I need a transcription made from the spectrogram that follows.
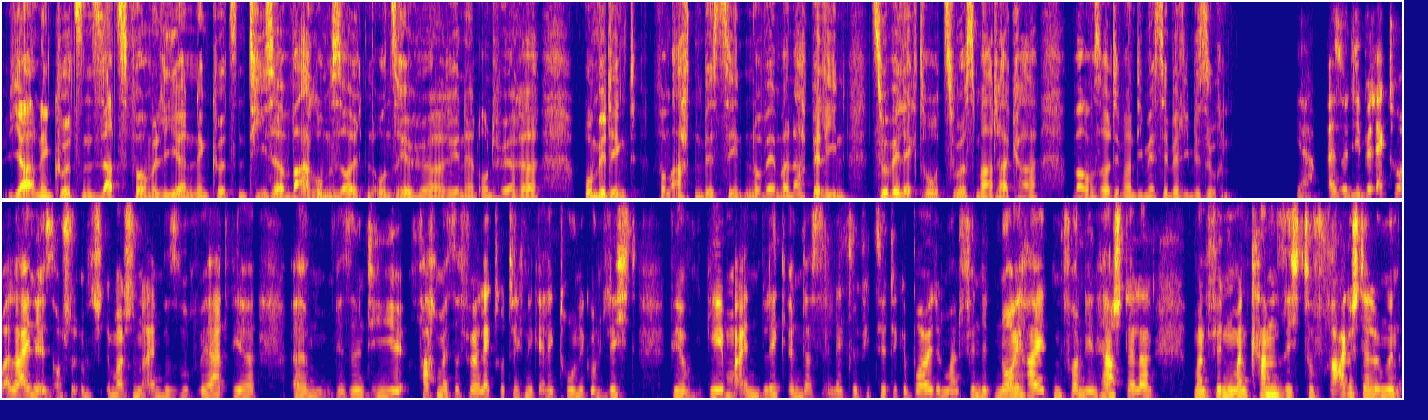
ja einen kurzen Satz formulieren, einen kurzen Teaser? Warum sollten unsere Hörerinnen und Hörer unbedingt vom 8. bis 10. November nach Berlin zur Belektro, zur Smart HK, warum sollte man die Messe Berlin besuchen? Ja, also die Belektro alleine ist auch schon, ist immer schon ein Besuch wert. Wir, ähm, wir sind die Fachmesse für Elektrotechnik, Elektronik und Licht. Wir geben einen Blick in das elektrifizierte Gebäude. Man findet Neuheiten von den Herstellern. Man, find, man kann sich zu Fragestellungen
